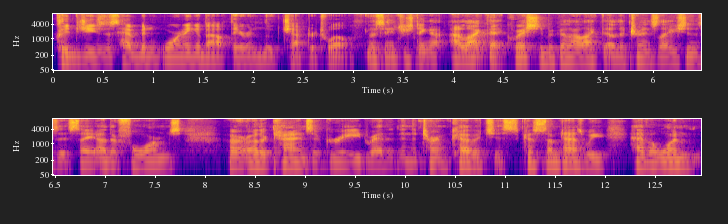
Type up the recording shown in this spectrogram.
could Jesus have been warning about there in Luke chapter 12? That's interesting. I, I, like that question because I like the other translations that say other forms or other kinds of greed rather than the term covetous. Because sometimes we have a one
